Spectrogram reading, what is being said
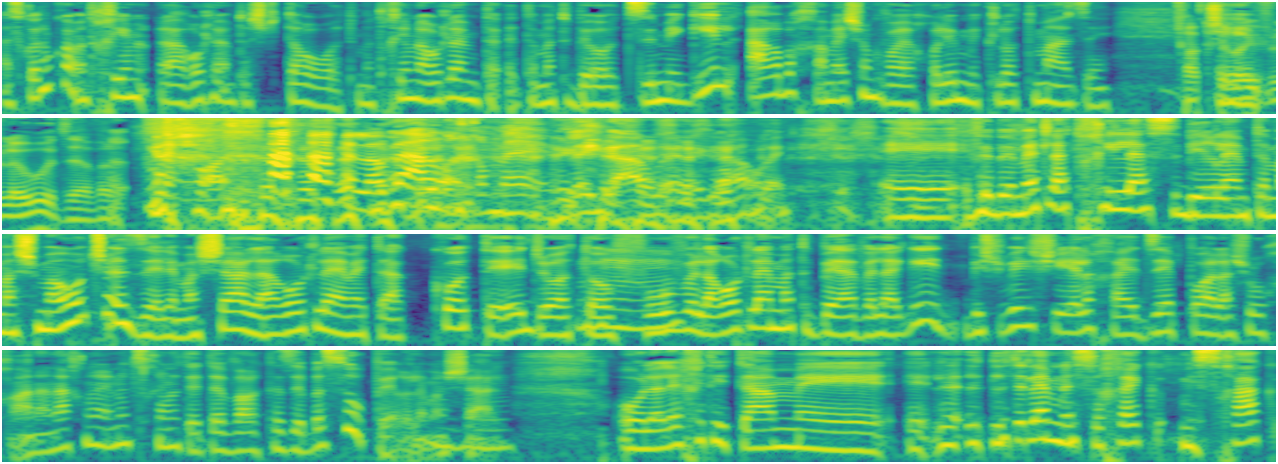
אז קודם כל מתחילים להראות להם את השטרות, מתחילים להראות להם את, המטבעות. זה מגיל 4-5 הם כבר יכולים לקלוט מה זה. רק שלא יבלעו את זה, אבל... נכון, לא בארבע חמש. לגמרי, לגמרי. אה, ובאמת להתחיל להסביר להם את המשמעות של זה. למשל, להראות להם את הקוטג' או הטופו, ולהראות להם מטבע, ולהגיד, בשביל שיהיה לך את זה פה על השולחן, אנחנו היינו צריכים לתת דבר כזה בסופר, למשל. או ללכת איתם, אה, אה, לתת להם לשחק משחק,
